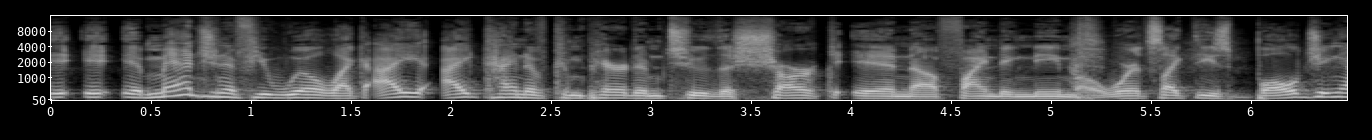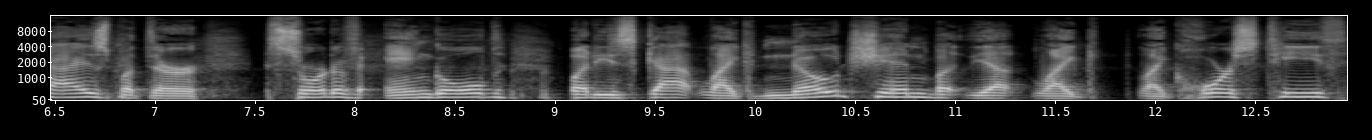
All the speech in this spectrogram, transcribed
I, I- imagine if you will, like I, I kind of compared him to the shark in uh, Finding Nemo, where it's like these bulging eyes, but they're sort of angled. But he's got like no chin, but yet like like horse teeth.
